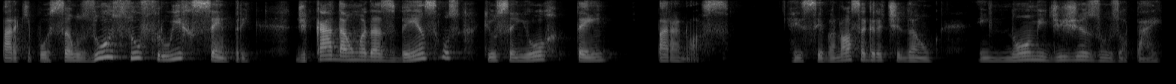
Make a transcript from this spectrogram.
para que possamos usufruir sempre de cada uma das bênçãos que o Senhor tem para nós. Receba nossa gratidão em nome de Jesus, ó Pai.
